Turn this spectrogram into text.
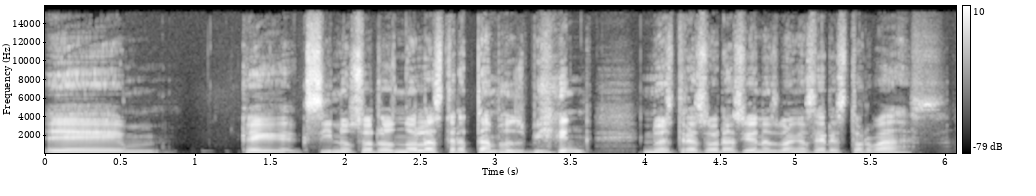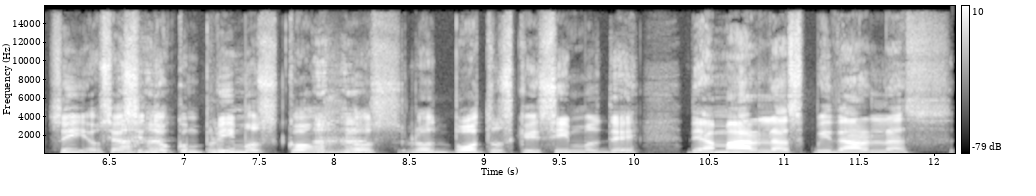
eh, que si nosotros no las tratamos bien, nuestras oraciones van a ser estorbadas. Sí, o sea, si no cumplimos con los, los votos que hicimos de, de amarlas, cuidarlas,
